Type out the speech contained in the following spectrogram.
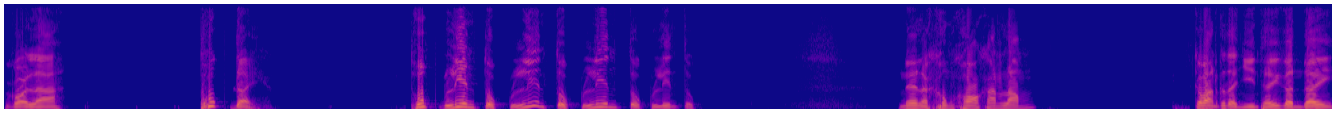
gọi là thúc đẩy, thúc liên tục liên tục liên tục liên tục. Nên là không khó khăn lắm. Các bạn có thể nhìn thấy gần đây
